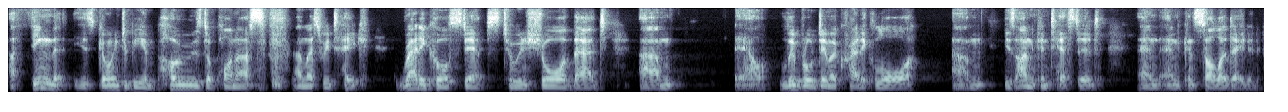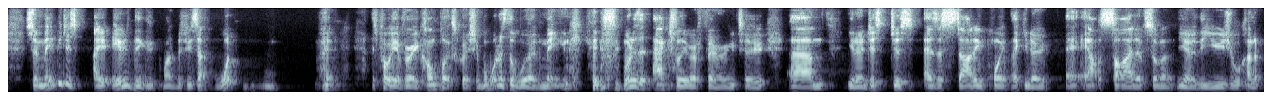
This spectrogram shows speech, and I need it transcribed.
a thing that is going to be imposed upon us unless we take radical steps to ensure that um, our liberal democratic law um, is uncontested and and consolidated. So maybe just I think might just be something. what it's probably a very complex question, but what does the word mean? what is it actually referring to? Um, you know, just just as a starting point, like you know, outside of some of you know the usual kind of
